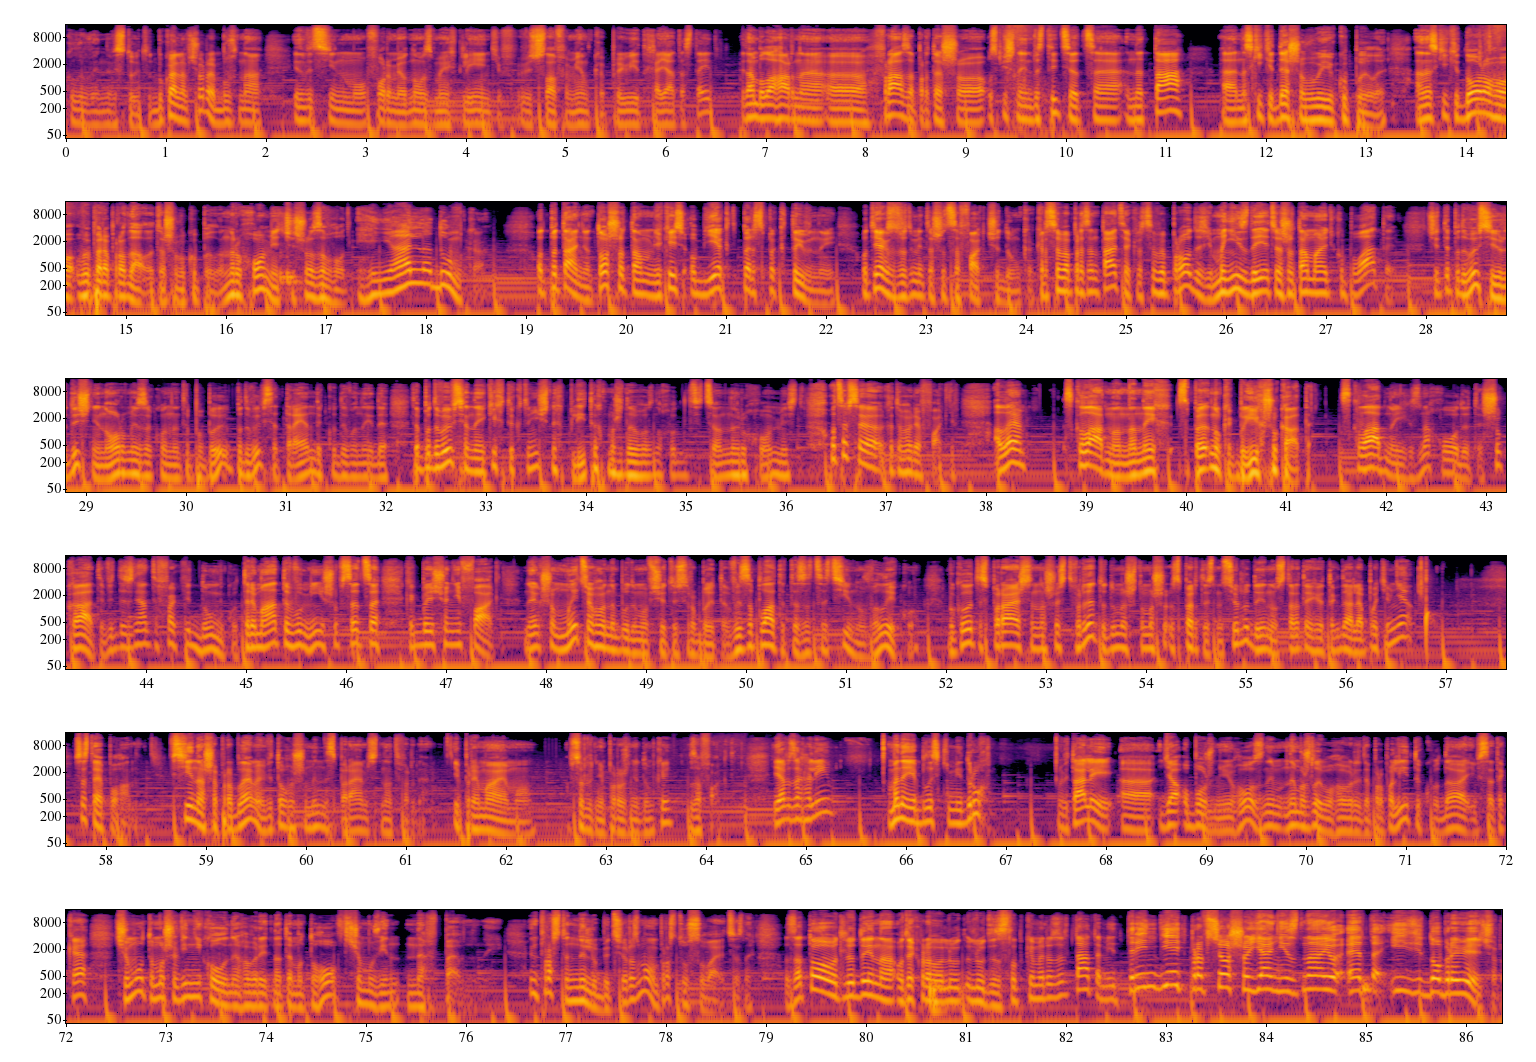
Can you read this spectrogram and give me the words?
коли ви інвестуєте. Буквально вчора я був на інвестиційному форумі одного з моїх клієнтів В'ячеслав Фоменко, привіт, Хаята Стейт. І там була гарна е, фраза про те, що успішна інвестиція це не та. Е, Наскільки дешево ви її купили, а наскільки дорого ви перепродали те, що ви купили, нерухомість чи що завгодно. Геніальна думка. От питання: то, що там якийсь об'єкт перспективний. От як зрозуміти, що це факт чи думка? Красива презентація, красиві продажі. Мені здається, що там мають купувати. Чи ти подивився юридичні норми закони? Ти подивився тренди, куди вони йде? Ти подивився, на яких тектонічних плітах можливо знаходиться ця нерухомість? Оце все категорія фактів. Але складно на них ну, як би їх шукати. Складно їх знаходити, шукати, відрізняти факт від думку, тримати в умі, що все це якби ще не факт. Ну якщо ми цього не будемо вчитись робити, ви заплатите за це ціну велику. Бо коли ти спираєшся на щось тверде, ти думаєш, що ти можеш спертись на цю людину, стратегію і так далі, а потім ні, все стає погано. Всі наші проблеми від того, що ми не спираємося на тверде і приймаємо абсолютні порожні думки за факт. Я взагалі, в мене є близький мій друг. Віталій, е, я обожнюю його. З ним неможливо говорити про політику, да, і все таке. Чому? Тому що він ніколи не говорить на тему того, в чому він не впевнений. Він просто не любить ці розмови, просто усувається з них. Зато от людина, от як правило, люди з слабкими результатами, трендіть про все, що я не знаю, це ізі, добрий вечір.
